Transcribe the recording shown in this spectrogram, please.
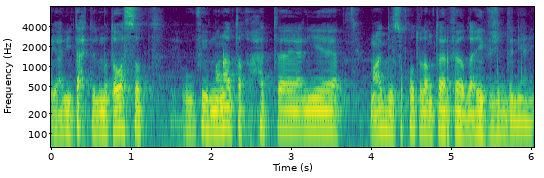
يعني تحت المتوسط وفي مناطق حتى يعني معدل سقوط الأمطار فيها ضعيف جدا يعني.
